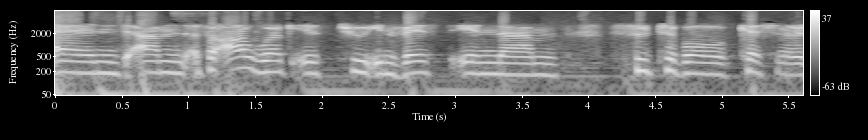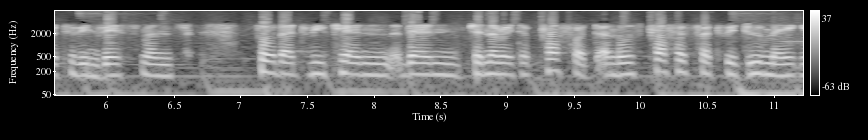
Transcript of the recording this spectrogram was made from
and um, so our work is to invest in um, suitable cash generative investments, so that we can then generate a profit, and those profits that we do make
